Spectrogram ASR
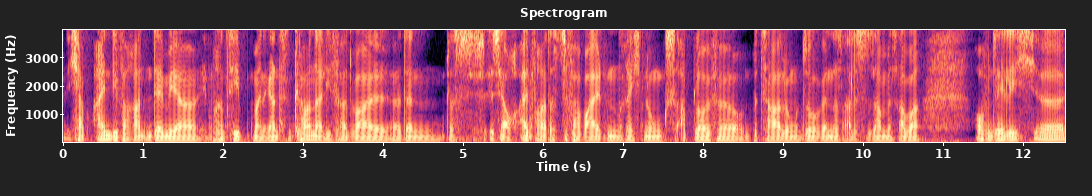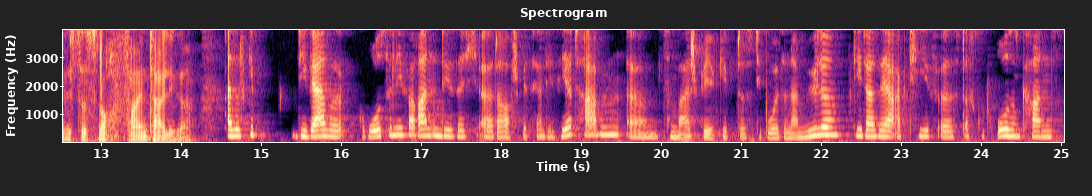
ich habe einen Lieferanten, der mir im Prinzip meine ganzen Körner liefert, weil äh, dann das ist ja auch einfacher, das zu verwalten, Rechnungsabläufe und Bezahlung und so, wenn das alles zusammen ist. Aber offensichtlich äh, ist das noch feinteiliger. Also es gibt diverse große Lieferanten, die sich äh, darauf spezialisiert haben. Ähm, zum Beispiel gibt es die Bolsener Mühle, die da sehr aktiv ist, das Gut Rosenkranz.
